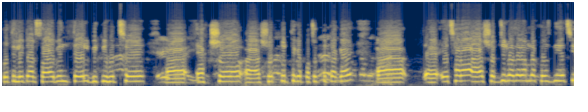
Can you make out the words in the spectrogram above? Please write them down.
প্রতি লিটার সয়াবিন তেল বিক্রি হচ্ছে একশো সত্তর থেকে পঁচাত্তর টাকায়। এছাড়া সবজির বাজারে আমরা খোঁজ নিয়েছি।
